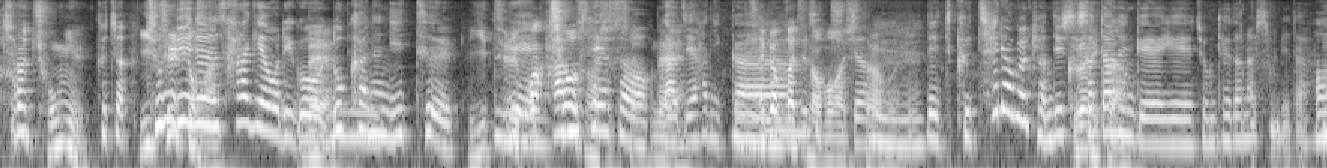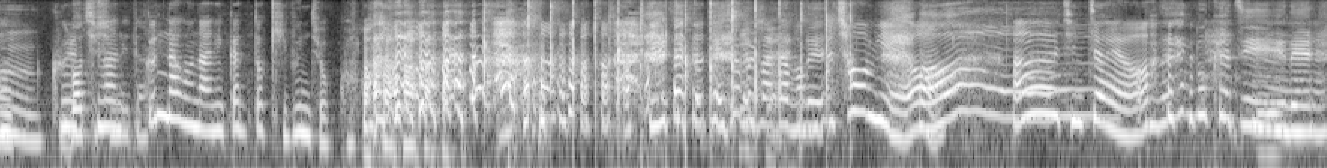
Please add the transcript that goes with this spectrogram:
하루 종일. 그렇죠. 준비는 동안. 4개월이고 네. 녹화는 이틀. 이틀을 네, 꽉 채워서 하셔서까지 네. 하니까 새벽까지 넘어가시더라고요. 네. 네. 그 체력을 견딜 수 그러니까. 있었다는 게좀 예, 대단하십니다. 어, 음, 그렇지만 멋지십니다. 끝나고 나니까 또 기분 좋고. 이렇게 또 대접을 받아보기도 네. 처음이에요. 아, 아 진짜요. 네, 행복하지. 네. 네.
